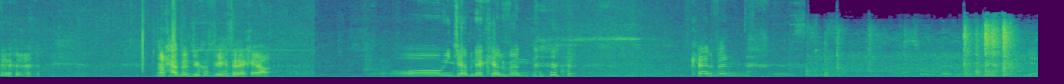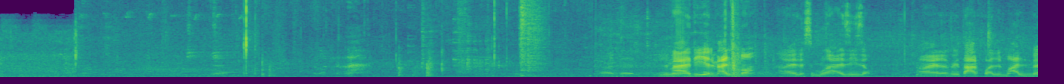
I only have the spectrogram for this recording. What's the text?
مرحبا بكم في إفريقيا. أوه وين جابنا كلفن كلفن جماعة هذه هي المعلمة. هاي اللي اسمها عزيزة. هاي اللي بيتعرفوا على المعلمة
